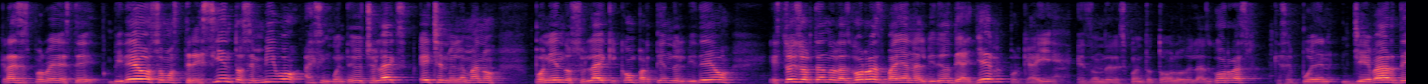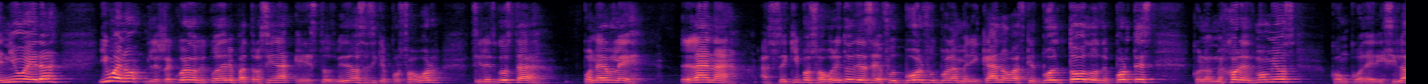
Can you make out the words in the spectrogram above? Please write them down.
gracias por ver este video, somos 300 en vivo, hay 58 likes, échenme la mano poniendo su like y compartiendo el video. Estoy sorteando las gorras, vayan al video de ayer, porque ahí es donde les cuento todo lo de las gorras que se pueden llevar de New Era. Y bueno, les recuerdo que Codere patrocina estos videos, así que por favor, si les gusta ponerle lana a sus equipos favoritos, ya sea fútbol, fútbol americano, básquetbol, todos los deportes, con los mejores momios, con Coder. Y si, lo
